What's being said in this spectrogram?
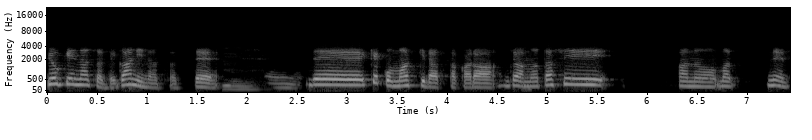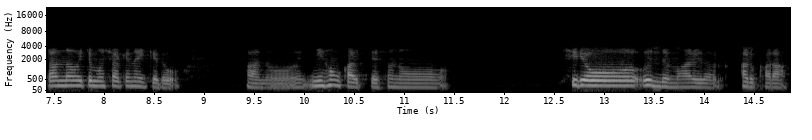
病気になっちゃって、がんになっちゃってう、んおで、結構末期だったから、じゃあ私、あの、まあ、ね、旦那置いて申し訳ないけど、あの、日本帰って、その、治療云々もあるあるから、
